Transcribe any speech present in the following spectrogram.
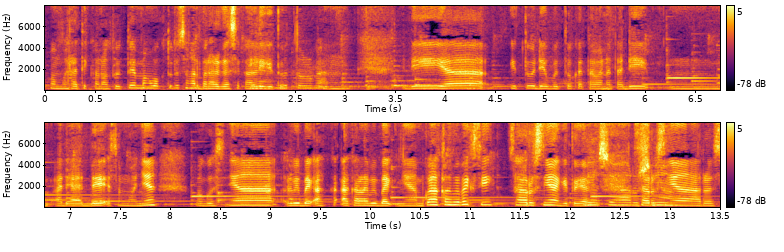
memperhatikan waktu itu emang waktu itu sangat berharga sekali Iya, gitu betul kak Hmm. Jadi ya itu dia betul kata Wana tadi hmm, adik-adik semuanya bagusnya lebih baik ak- akan lebih baiknya bukan akan lebih baik sih seharusnya gitu ya. Iya sih harusnya. Seharusnya harus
